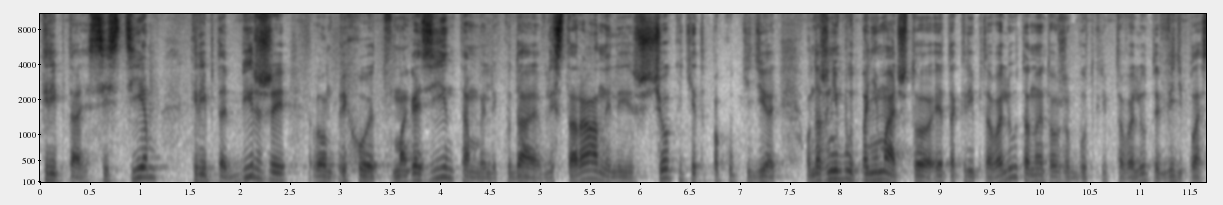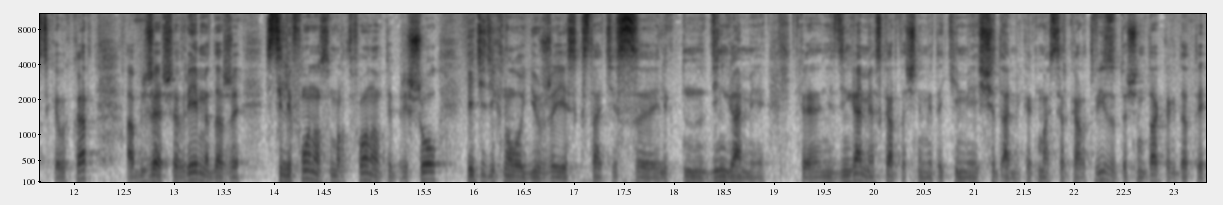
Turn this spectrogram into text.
криптосистем, криптобиржи, он приходит в магазин там, или куда, в ресторан, или еще какие-то покупки делать. Он даже не будет понимать, что это криптовалюта, но это уже будет криптовалюта в виде пластиковых карт. А в ближайшее время даже с телефоном, смартфоном ты пришел, эти технологии уже есть, кстати, с деньгами, э, не с деньгами, а с карточными такими счетами, как MasterCard Visa, точно так, когда ты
